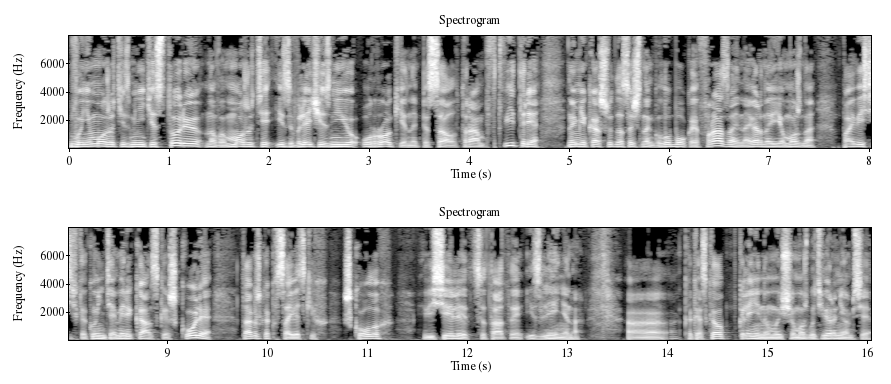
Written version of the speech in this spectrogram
Вы не можете изменить историю, но вы можете извлечь из нее уроки», написал Трамп в Твиттере. Ну и мне кажется, это достаточно глубокая фраза, и, наверное, ее можно повесить в какой-нибудь американской школе, так же, как в советских школах висели цитаты из Ленина. А, как я сказал, к Ленину мы еще, может быть, вернемся.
